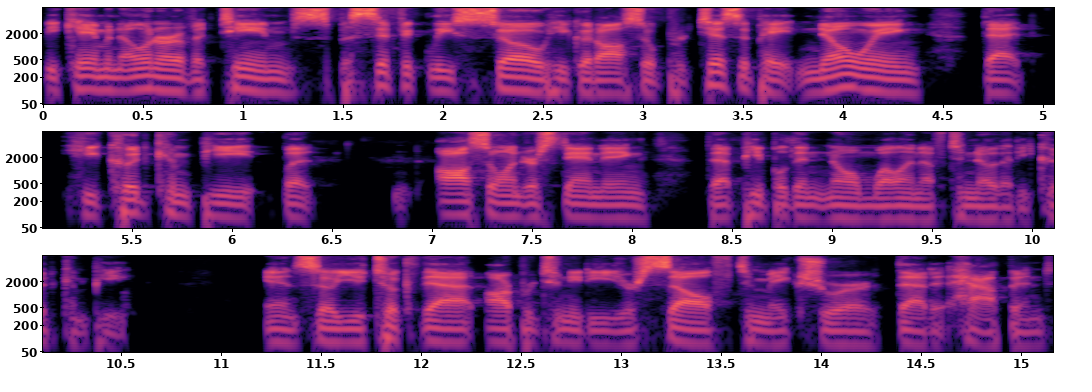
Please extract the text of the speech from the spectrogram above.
became an owner of a team specifically so he could also participate knowing that he could compete but also understanding that people didn't know him well enough to know that he could compete and so you took that opportunity yourself to make sure that it happened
